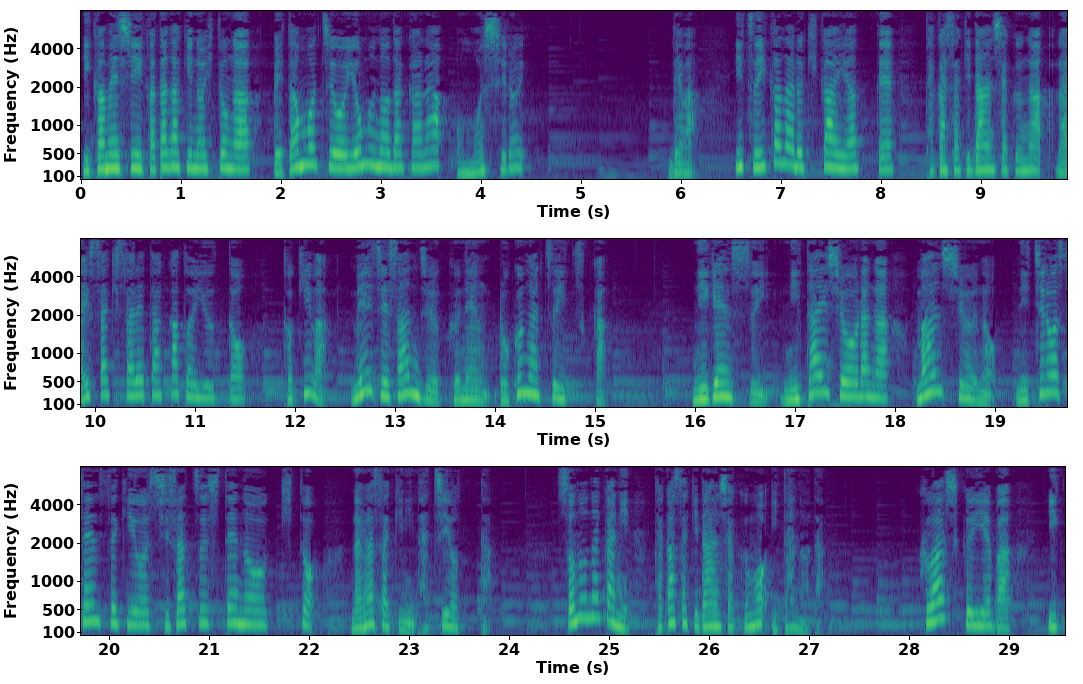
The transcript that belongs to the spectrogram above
いかめしい肩書きの人がベタ餅を読むのだから面白い。では、いついかなる機会あって高崎男爵が来先されたかというと、時は明治39年6月5日、二元水、二大将らが満州の日露戦績を視察しての木と長崎に立ち寄った。その中に高崎男爵もいたのだ。詳しく言えば、一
